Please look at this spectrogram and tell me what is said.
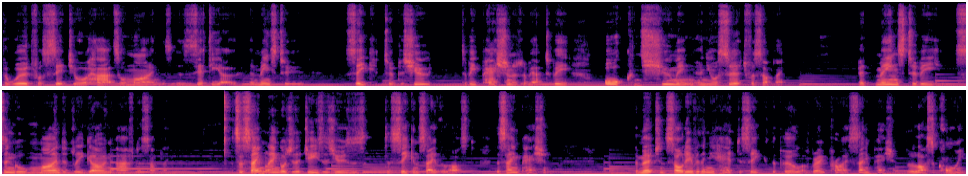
the word for set your hearts or minds is zeteo. It means to seek, to pursue, to be passionate about, to be all consuming in your search for something. It means to be single mindedly going after something. It's the same language that Jesus uses to seek and save the lost, the same passion. The merchant sold everything he had to seek the pearl of great price, same passion. The lost coin,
